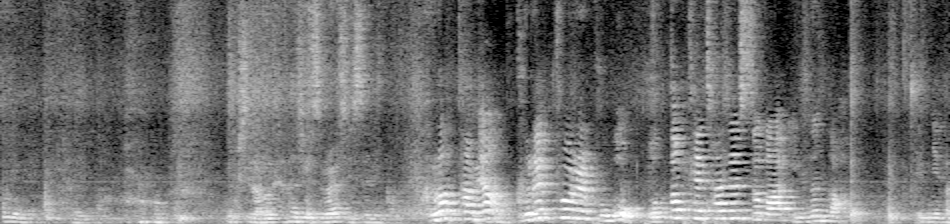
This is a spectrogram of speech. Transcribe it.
3이네. 다행이다. 혹시 나도 계산 실수를 할수 있으니까. 그렇다면 그래프를 보고 어떻게 찾을 수가 있는가? 입니다.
